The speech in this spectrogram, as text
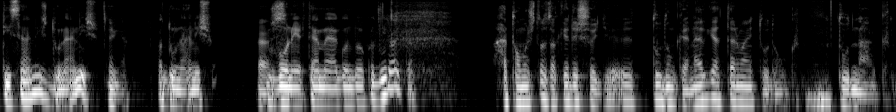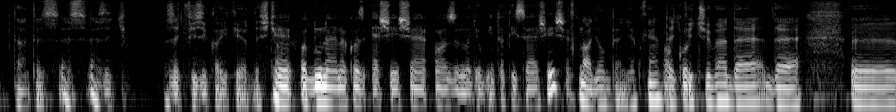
Tiszán is, Dunán is? Igen. A Dunán is Persze. Van értelme elgondolkodni rajta? Hát ha most az a kérdés, hogy tudunk energiát termelni, tudunk. Tudnánk. Tehát ez, ez, ez egy ez egy fizikai kérdés. Csak. A Dunának az esése az nagyobb, mint a Tisza esése? Nagyobb egyébként, Akkor... egy kicsivel, de, de ö,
